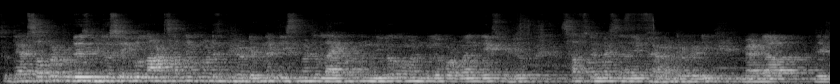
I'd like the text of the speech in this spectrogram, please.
So that's of today's video so you will something from this video definitely smart to like করুন leave a comment below for my next video subscribe my channel if haven't already ম্যাডা দিস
